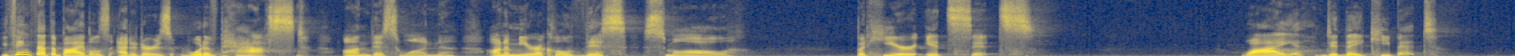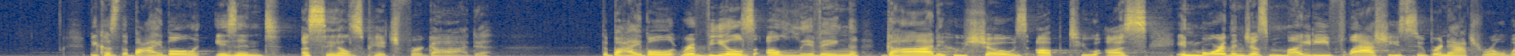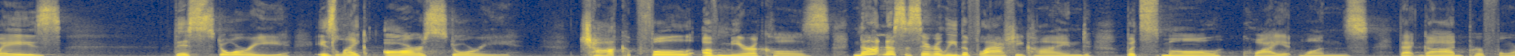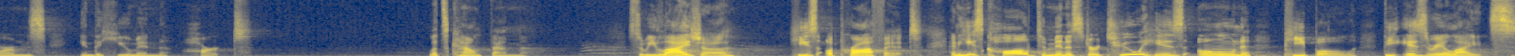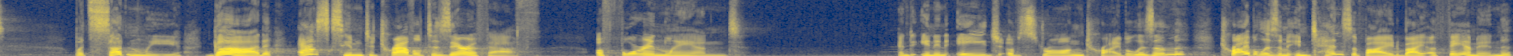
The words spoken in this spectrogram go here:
You think that the Bible's editors would have passed on this one, on a miracle this small. But here it sits. Why did they keep it? Because the Bible isn't a sales pitch for God. The Bible reveals a living God who shows up to us in more than just mighty, flashy, supernatural ways. This story is like our story, chock full of miracles, not necessarily the flashy kind, but small, quiet ones that God performs in the human heart. Let's count them. So, Elijah, he's a prophet, and he's called to minister to his own people, the Israelites. But suddenly, God asks him to travel to Zarephath, a foreign land. And in an age of strong tribalism, tribalism intensified by a famine,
